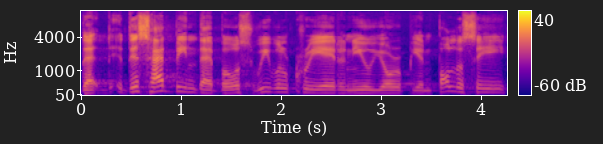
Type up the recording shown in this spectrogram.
That this had been their boast, we will create a new European policy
